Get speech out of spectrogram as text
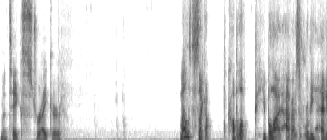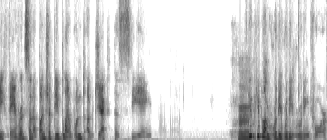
I'm gonna take Striker. My list is like a couple of people I have as really heavy favorites and a bunch of people I wouldn't object to seeing. A Hmm. few people I'm really, really rooting for.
